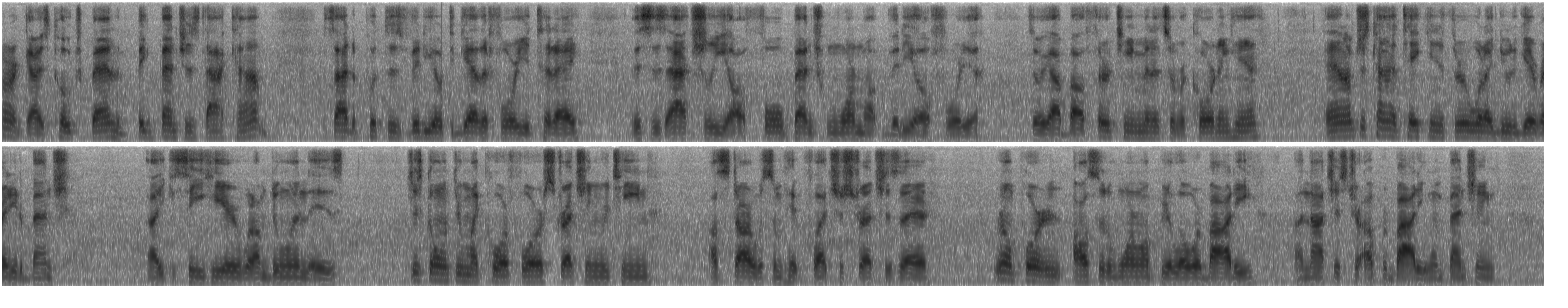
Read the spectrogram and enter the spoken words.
Alright guys, Coach Ben and BigBenches.com decided to put this video together for you today. This is actually a full bench warm-up video for you. So we got about 13 minutes of recording here. And I'm just kind of taking you through what I do to get ready to bench. Uh, you can see here what I'm doing is just going through my core 4 stretching routine. I'll start with some hip flexor stretches there. Real important also to warm up your lower body uh, not just your upper body when benching,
